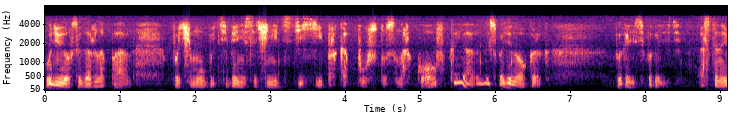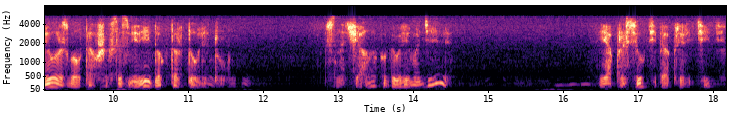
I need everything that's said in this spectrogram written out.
удивился горлопан. Почему бы тебе не сочинить стихи про капусту с морковкой, а, господин окорок? Погодите, погодите остановил разболтавшихся зверей доктор Долитл. «Сначала поговорим о деле. Я просил тебя прилететь,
